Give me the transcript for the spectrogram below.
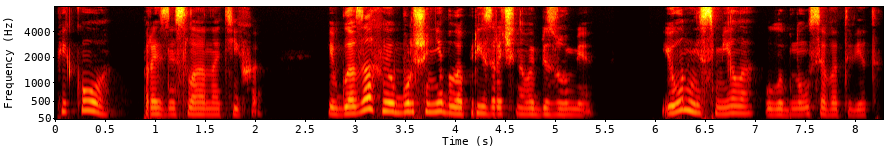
«Пико!» – произнесла она тихо. И в глазах ее больше не было призрачного безумия. И он не смело улыбнулся в ответ.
